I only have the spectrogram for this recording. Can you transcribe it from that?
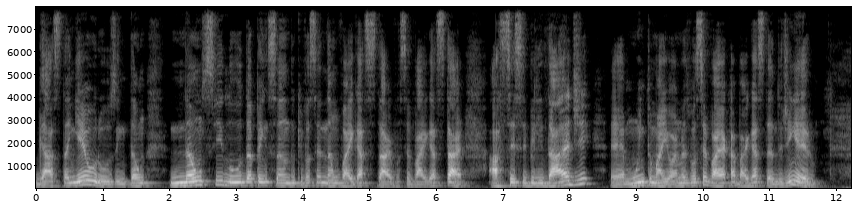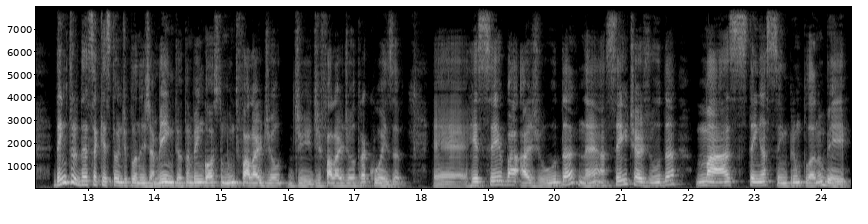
gasta em euros. Então, não se iluda pensando que você não vai gastar. Você vai gastar. A acessibilidade é muito maior, mas você vai acabar gastando dinheiro. Dentro dessa questão de planejamento, eu também gosto muito falar de, de, de falar de outra coisa. É, receba ajuda, né? aceite ajuda, mas tenha sempre um plano B.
